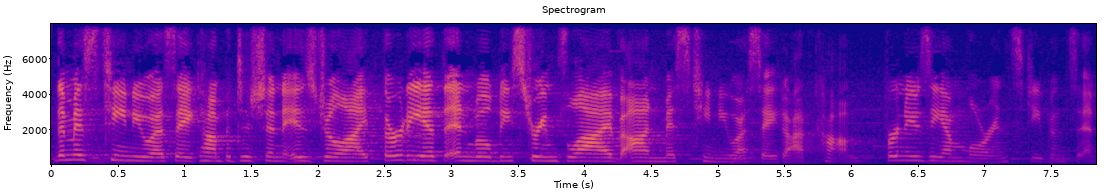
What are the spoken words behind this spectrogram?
The Miss Teen USA competition is July 30th and will be streamed live on MissTeenUSA.com. For Newsy, I'm Lauren Stevenson.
